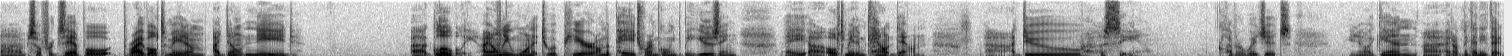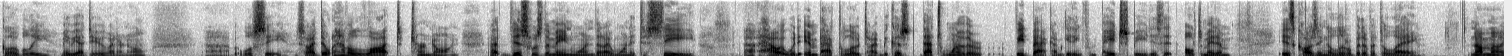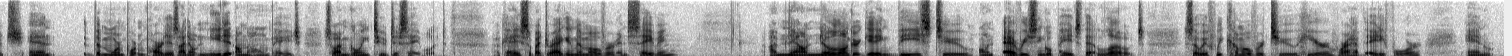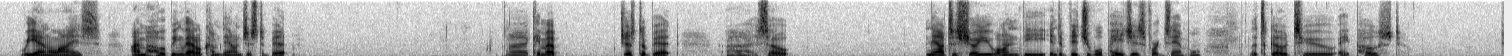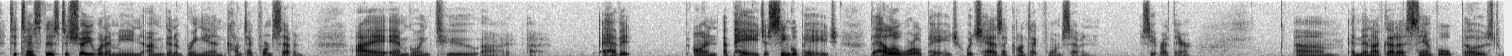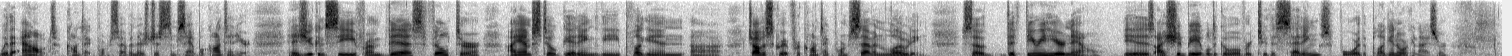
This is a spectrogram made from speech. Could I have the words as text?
Um, so for example, Thrive Ultimatum, I don't need uh, globally. I only want it to appear on the page where I'm going to be using a uh, ultimatum countdown. Uh, I do, let's see, clever widgets. You know, again, I, I, don't think I need that globally. Maybe I do, I don't know. Uh, but we'll see. So I don't have a lot turned on. Uh, this was the main one that I wanted to see uh, how it would impact the load time because that's one of the feedback I'm getting from page speed is that ultimatum is causing a little bit of a delay. Not much, and the more important part is I don't need it on the home page, so I'm going to disable it. Okay, so by dragging them over and saving, I'm now no longer getting these two on every single page that loads. So if we come over to here where I have the 84 and reanalyze, I'm hoping that'll come down just a bit. Uh, came up just a bit. Uh, so now to show you on the individual pages, for example, let's go to a post. To test this, to show you what I mean, I'm going to bring in contact form 7. I am going to uh, uh, have it on a page, a single page, the Hello World page, which has a contact form 7. See it right there. Um, and then I've got a sample post without contact form 7. There's just some sample content here. And as you can see from this filter, I am still getting the plugin uh, JavaScript for contact form 7 loading. So the theory here now is I should be able to go over to the settings for the plugin organizer.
